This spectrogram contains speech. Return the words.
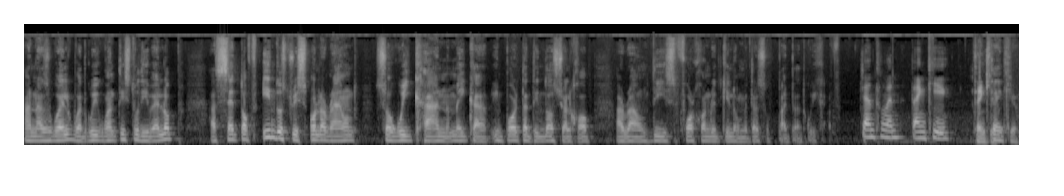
and as well what we want is to develop a set of industries all around so we can make an important industrial hub around these 400 kilometers of pipe that we have. Gentlemen, thank you. Thank you. Thank you.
